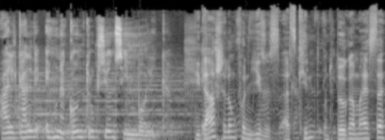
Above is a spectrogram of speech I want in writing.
alcalde es una construcción simbólica. Die Darstellung von Jesus als Kind und Bürgermeister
